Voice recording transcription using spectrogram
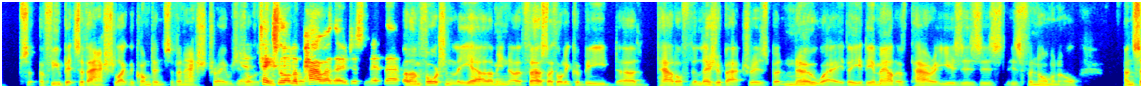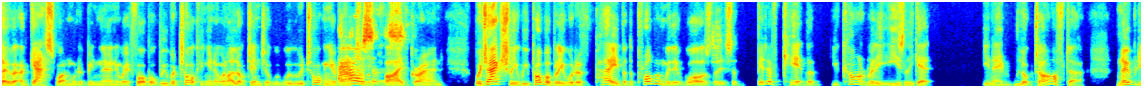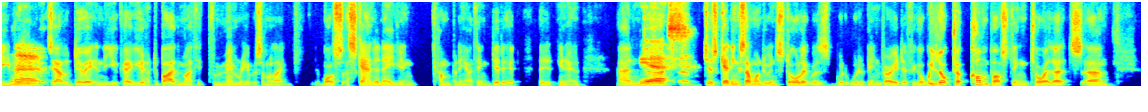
a few bits of ash, like the contents of an ashtray, which yeah, is obviously takes a lot of power, though, doesn't it? That, but unfortunately, yeah. I mean, at first I thought it could be uh, powered off the leisure batteries, but no way. the The amount of power it uses is is phenomenal, and so a gas one would have been the only way forward. But we were talking, you know, when I looked into it, we were talking about Thousands. sort of five grand, which actually we probably would have paid. But the problem with it was that it's a bit of kit that you can't really easily get, you know, looked after. Nobody really knows how to do it in the UK. You have to buy them. I think from memory, it was someone like it was a Scandinavian company. I think did it. They, you know, and yes. uh, uh, just getting someone to install it was would would have been very difficult. We looked at composting toilets, um,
